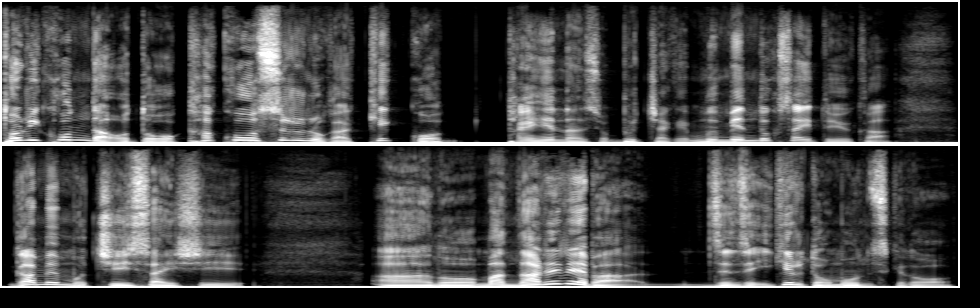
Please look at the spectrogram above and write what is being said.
取り込んだ音を加工するのが結構大変なんですよ、ぶっちゃけ。めんどくさいというか、画面も小さいし、あの、まあ、慣れれば全然いけると思うんですけど、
